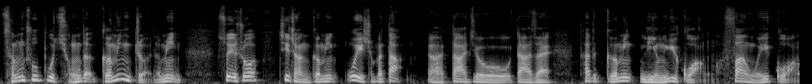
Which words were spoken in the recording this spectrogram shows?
层出不穷的革命者的命。所以说，这场革命为什么大啊？大就大在它的革命领域广、范围广，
